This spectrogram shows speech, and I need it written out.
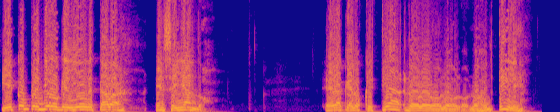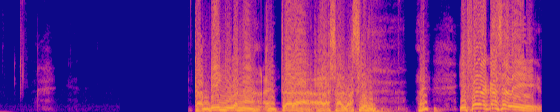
Y él comprendió lo que Dios le estaba enseñando. Era que los cristianos, los gentiles, también iban a, entrar a, la salvación. ¿eh? Y fue a la casa de,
